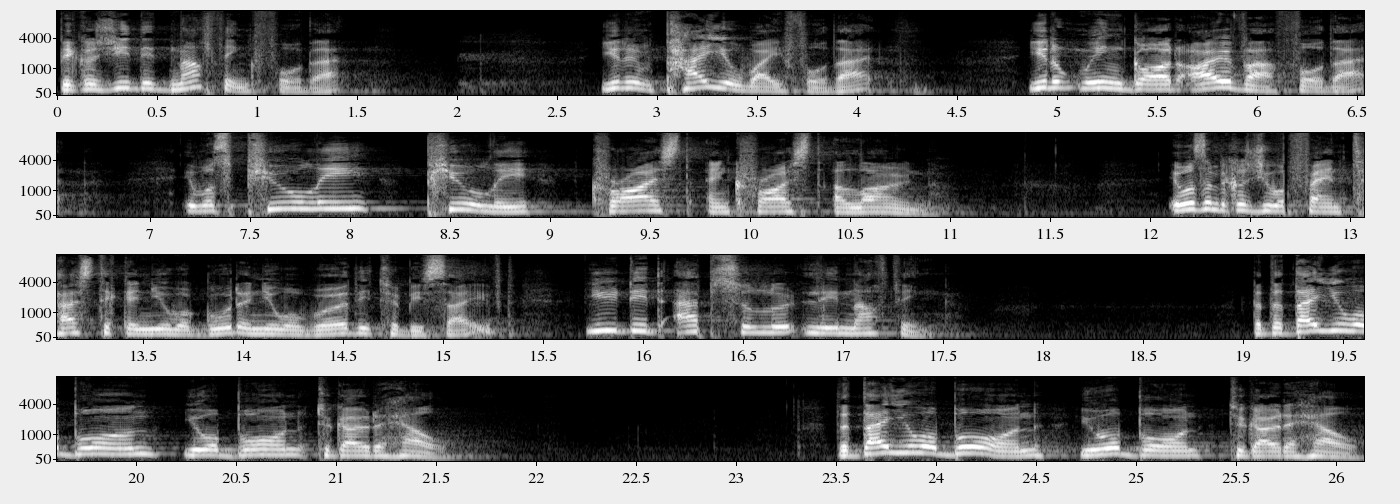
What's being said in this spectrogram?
Because you did nothing for that. You didn't pay your way for that. You didn't win God over for that. It was purely, purely Christ and Christ alone. It wasn't because you were fantastic and you were good and you were worthy to be saved. You did absolutely nothing. But the day you were born, you were born to go to hell. The day you were born, you were born to go to hell.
